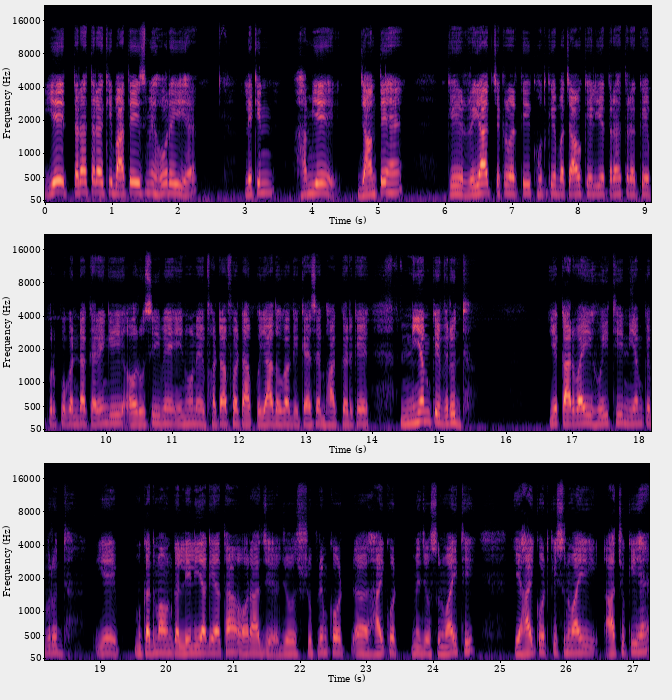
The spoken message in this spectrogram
ये तरह तरह की बातें इसमें हो रही है, लेकिन हम ये जानते हैं कि रिया चक्रवर्ती खुद के बचाव के लिए तरह तरह के प्रोपोगंडा करेंगी और उसी में इन्होंने फटाफट आपको याद होगा कि कैसे भाग करके नियम के विरुद्ध ये कार्रवाई हुई थी। नियम के विरुद्ध ये मुकदमा उनका ले लिया गया था और आज जो सुप्रीम कोर्ट हाई कोर्ट में जो सुनवाई थी ये हाई कोर्ट की सुनवाई आ चुकी है।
